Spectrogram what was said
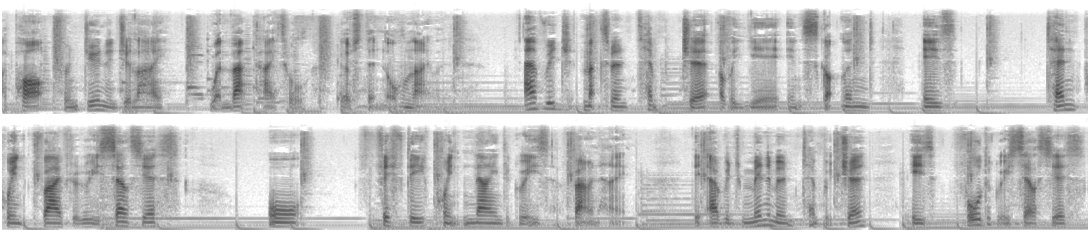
apart from June and July, when that title goes to Northern Ireland. Average maximum temperature of a year in Scotland is 10.5 degrees Celsius or 50.9 degrees Fahrenheit. The average minimum temperature is 4 degrees Celsius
